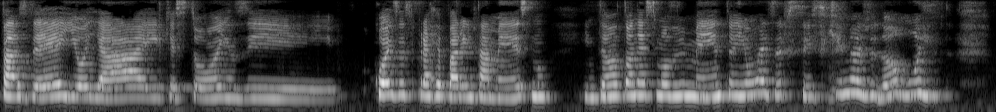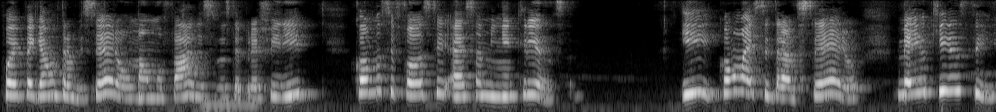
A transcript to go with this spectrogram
fazer e olhar e questões e coisas para reparentar mesmo. Então eu tô nesse movimento e um exercício que me ajudou muito foi pegar um travesseiro ou uma almofada, se você preferir, como se fosse essa minha criança. E com esse travesseiro, meio que assim,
